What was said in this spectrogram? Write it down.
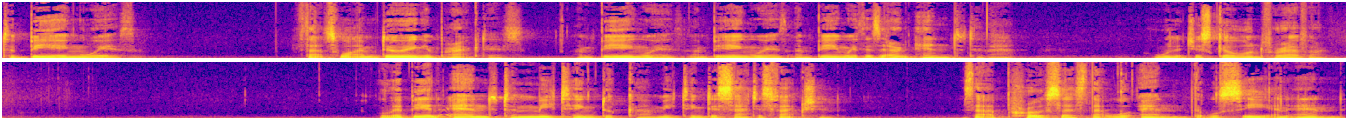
to being with? If that's what I'm doing in practice, I'm being with, I'm being with, I'm being with, is there an end to that? Or will it just go on forever? Will there be an end to meeting dukkha, meeting dissatisfaction? Is that a process that will end, that will see an end?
